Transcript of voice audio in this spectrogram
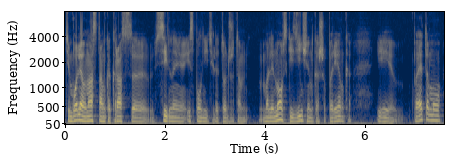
Тем более у нас там как раз э, сильные исполнители, тот же там Малиновский, Зинченко, Шапаренко. И поэтому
